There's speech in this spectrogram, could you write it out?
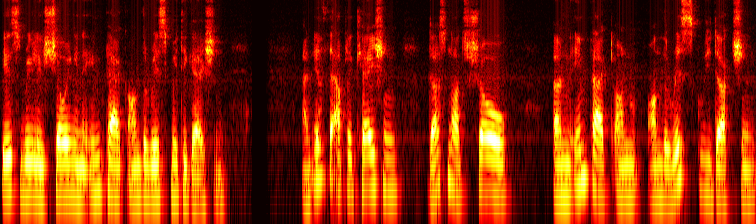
is really showing an impact on the risk mitigation. And if the application does not show an impact on, on the risk reduction,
